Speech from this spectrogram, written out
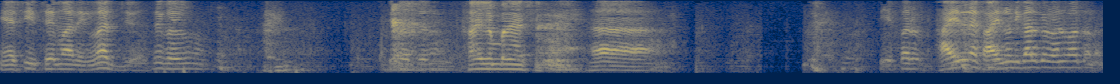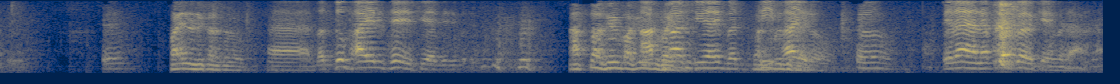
એસી છે મારી. વાંચજો શું કહ્યું? File number AC. હા. પેપર ફાઇલ ને ફાઇલ નો નિકાલ કરવાનો વાતો નથી. ફાઇલ નિકાલ કરો હા બધું ફાઇલ છે એ સિવાય બીજી બધું. આત્મા સિવાય બાકી આત્મા સિવાય બધી ફાઇલો પેલા એને પૂતગલ કે બધા.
